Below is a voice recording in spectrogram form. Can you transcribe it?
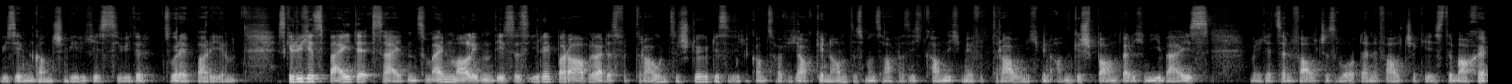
wie es eben ganz schwierig ist, sie wieder zu reparieren. Es gibt jetzt beide Seiten. Zum einen mal eben dieses Irreparable, weil das Vertrauen zerstört ist. Das wird ganz häufig auch genannt, dass man sagt, also ich kann nicht mehr vertrauen, ich bin angespannt, weil ich nie weiß, wenn ich jetzt ein falsches Wort, eine falsche Geste mache,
